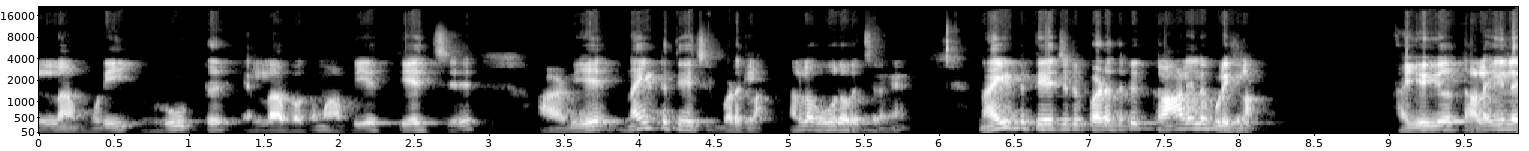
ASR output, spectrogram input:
எல்லா முடி ரூட்டு எல்லா பக்கமும் அப்படியே தேய்ச்சி அப்படியே நைட்டு தேய்ச்சிட்டு படுக்கலாம். நல்லா ஊற வச்சிருங்க. நைட்டு தேய்ச்சிட்டு படுத்துட்டு காலையில் குளிக்கலாம். ஐயோ தலையில்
